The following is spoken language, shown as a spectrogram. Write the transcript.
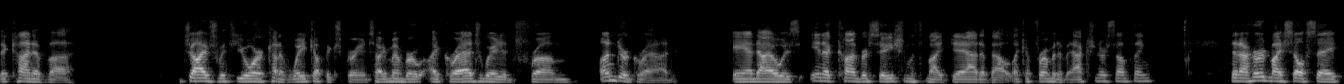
that kind of uh, jives with your kind of wake up experience. I remember I graduated from undergrad and I was in a conversation with my dad about like affirmative action or something. Then I heard myself say,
